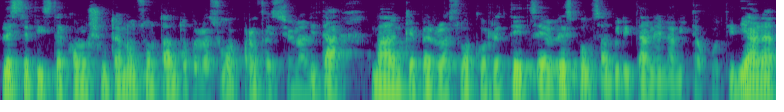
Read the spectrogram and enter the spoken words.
L'estetista è conosciuta non soltanto per la sua professionalità, ma anche per la sua correttezza e responsabilità nella vita quotidiana.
